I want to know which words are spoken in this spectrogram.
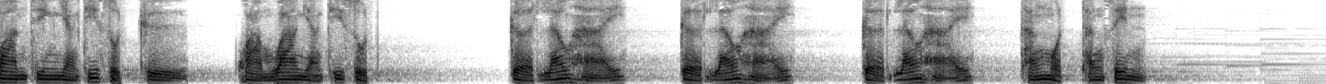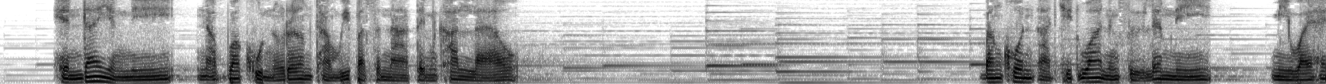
ความจริงอย่างที่สุดคือ ความว่างอย่างที่สุด เกิดแล้วหาย เกิดแล้วหาย เกิดแล้วหาย ทั้งหมดทั้งสิ้น เห็นได้อย่างนี้นับว่าคุณเริ่มทำวิปัสสนาเต็มขั้นแล้ว บางคนอาจคิดว่าหนังสือเล่มนี้ มีไว้ให้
